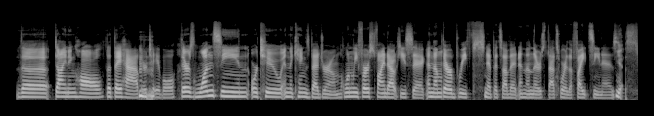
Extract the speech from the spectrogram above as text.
the dining hall that they have, their table. There's one scene or two in the king's bedroom when we first find out he's sick, and then there are brief snippets of it, and then there's that's where the fight scene is Yes.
